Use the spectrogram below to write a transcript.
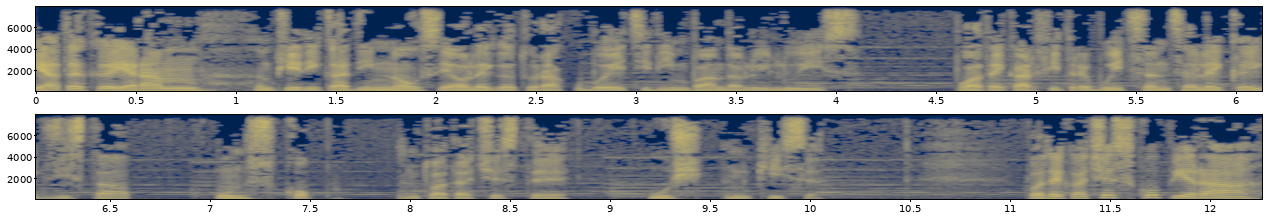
Iată că eram împiedicat din nou să iau legătura cu băieții din banda lui Luis. Poate că ar fi trebuit să înțeleg că exista un scop în toate aceste uși închise. Poate că acest scop era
